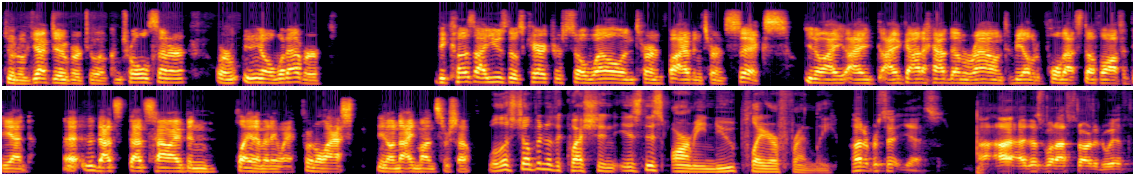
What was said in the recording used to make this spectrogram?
to an objective or to a control center or you know whatever. Because I use those characters so well in turn five and turn six, you know, I I, I got to have them around to be able to pull that stuff off at the end. Uh, that's that's how I've been playing them anyway for the last you know nine months or so. Well, let's jump into the question: Is this army new player friendly? Hundred percent, yes. I, I, that's what I started with.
